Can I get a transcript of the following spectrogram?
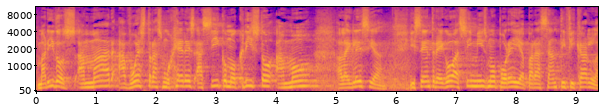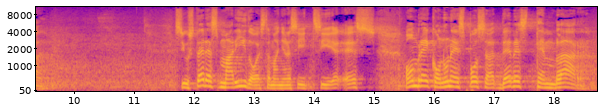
Maridos, amar a vuestras mujeres así como Cristo amó a la iglesia y se entregó a sí mismo por ella para santificarla Si usted es marido esta mañana, si, si es hombre con una esposa, debes temblar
